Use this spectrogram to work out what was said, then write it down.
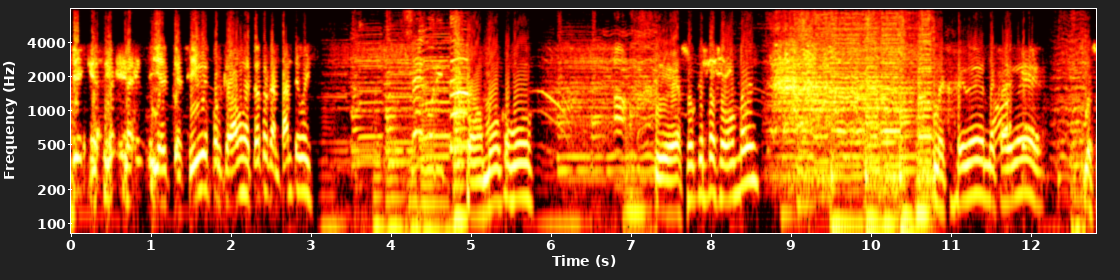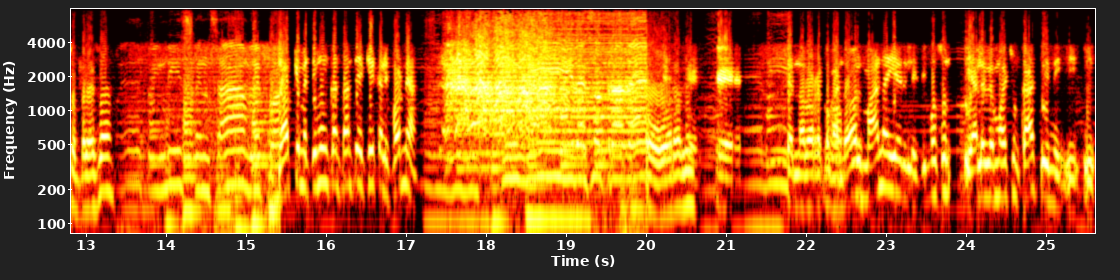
Y el que sigue, y el que sigue porque vamos a meter otro cantante, güey. ¿Cómo, cómo? ¿Y eso qué pasó, hombre? Me caí de, me de, de sorpresa. No, que metimos un cantante de aquí de California. Órale. que, que nos lo recomendó el manager y le hicimos un, y ya le habíamos hecho un casting y, y, y,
